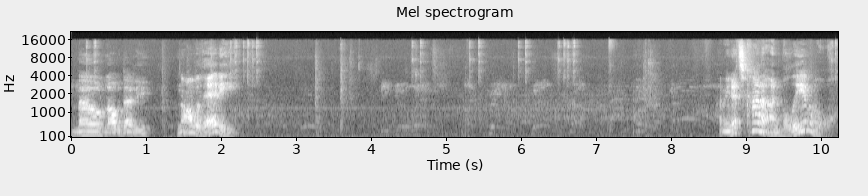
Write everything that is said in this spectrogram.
No, not with Eddie. Not with Eddie. I mean, it's kind of unbelievable.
